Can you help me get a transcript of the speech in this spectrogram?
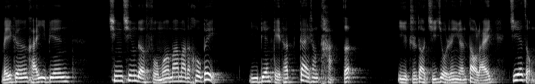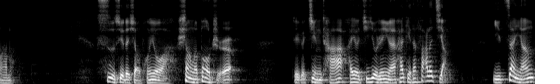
梅根还一边轻轻地抚摸妈妈的后背，一边给他盖上毯子。一直到急救人员到来接走妈妈，四岁的小朋友啊上了报纸，这个警察还有急救人员还给他发了奖，以赞扬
